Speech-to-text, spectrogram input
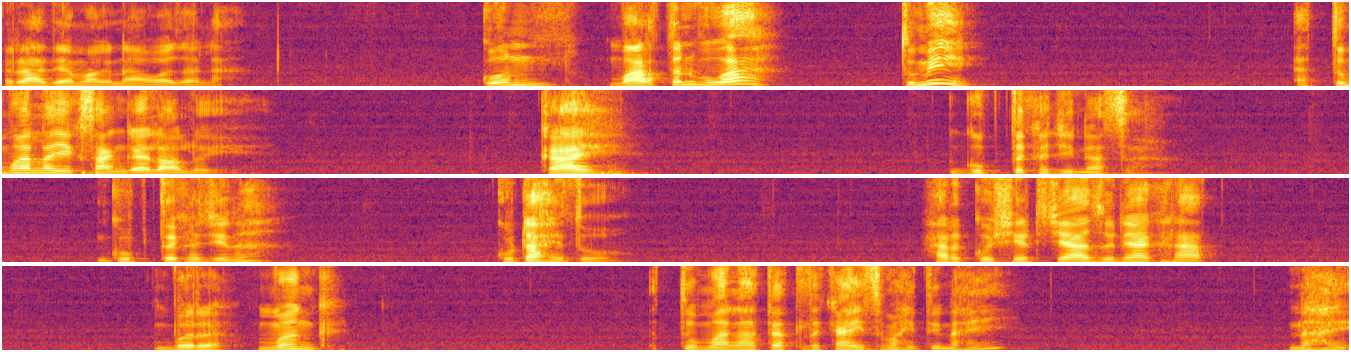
राध्यामागनं आवाज आला. कोण? मारतन बुवा? तुम्ही? तुम्हाला एक सांगायला आलोय. काय? गुप्त खजिन्याचं. गुप्त खजिना? कुठं आहे तो? हरकुशेठच्या जुन्या घरात. बरं मग? तुम्हाला त्यातलं काहीच माहिती नाही? नाही.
